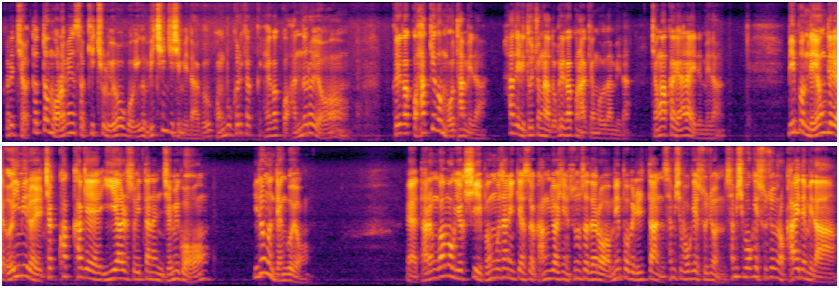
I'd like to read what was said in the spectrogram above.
그렇죠. 뜻도 모르면서 기출 외우고 이거 미친 짓입니다. 그 공부 그렇게 해갖고 안 늘어요. 그래갖고 합격은 못합니다. 하늘이 두쪽 나도 그래갖고는 합격 못합니다. 정확하게 알아야 됩니다. 민법 내용들의 의미를 적확하게 이해할 수 있다는 점이고 이러면 된 거요. 예, 다른 과목 역시 법무사님께서 강조하신 순서대로 민법을 일단 35개 수준, 35개 수준으로 가야 됩니다.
